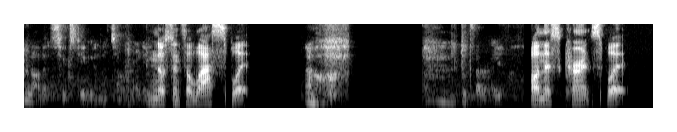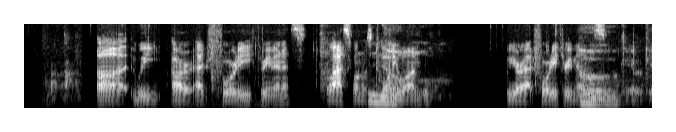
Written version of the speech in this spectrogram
We're not at 60 minutes already. No, since the last split. Oh. it's alright. On this current split, uh, we are at forty-three minutes. The last one was twenty-one. No. We are at forty-three minutes. Oh, okay, okay.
